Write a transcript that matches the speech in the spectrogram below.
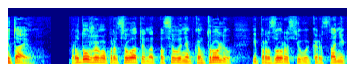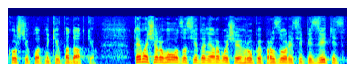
Вітаю! Продовжуємо працювати над посиленням контролю і прозорості у використанні коштів платників податків. Тема чергового засідання робочої групи Прозорість і підзвітність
